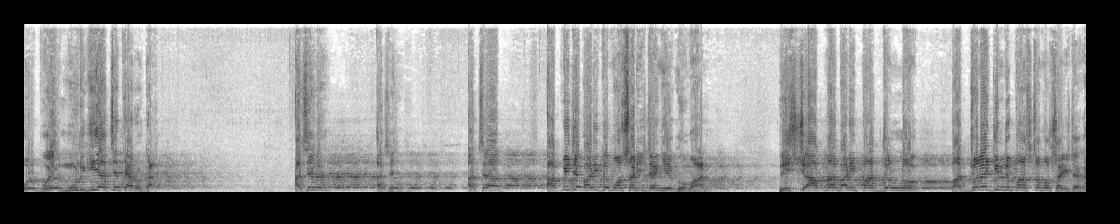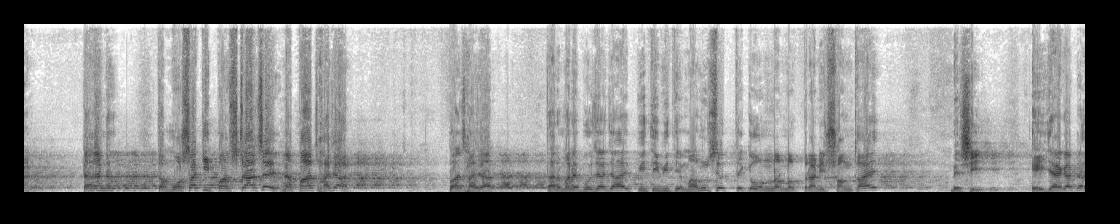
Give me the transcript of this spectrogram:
ওর বইয়ের মুরগি আছে তেরোটা। আছে না? আছে। আচ্ছা আপনি যে বাড়িতে মশারি টাঙিয়ে ঘুমান, নিশ্চয় আপনার বাড়ি পাঁচজন লোক, পাঁচজনেই কিন্তু পাঁচটা মশারি টাঙান। টাঙান না? তা মশা কি পাঁচটা আছে না পাঁচ হাজার? পাঁচ হাজার। তার মানে বোঝা যায় পৃথিবীতে মানুষের থেকে অন্যান্য প্রাণীর সংখ্যায় বেশি। এই জায়গাটা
